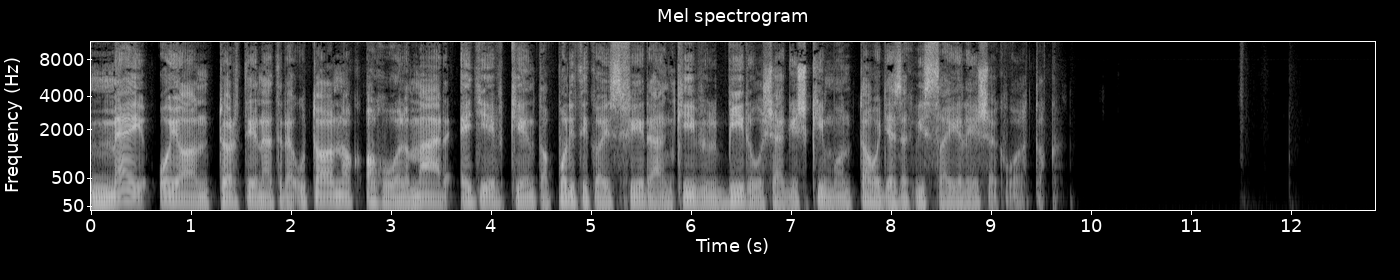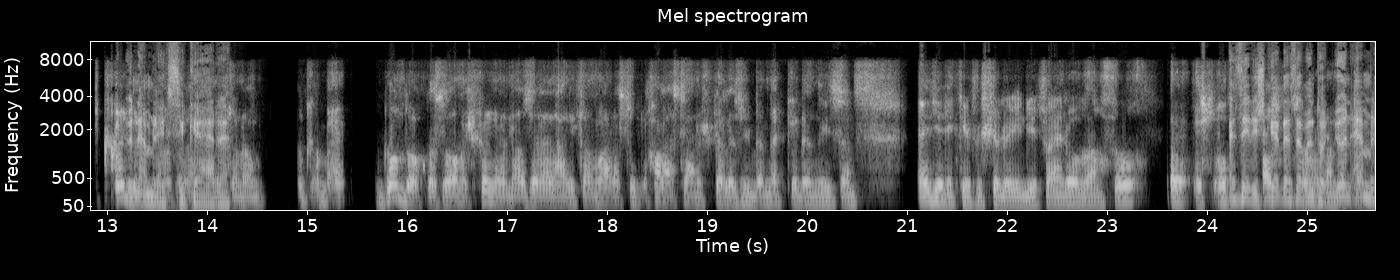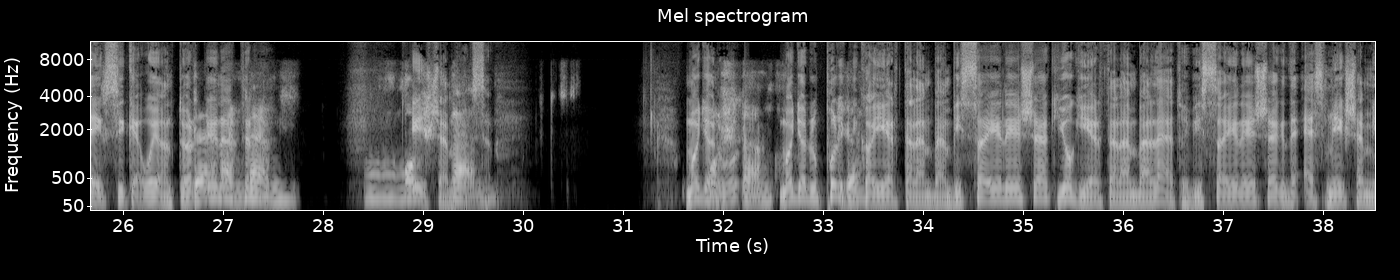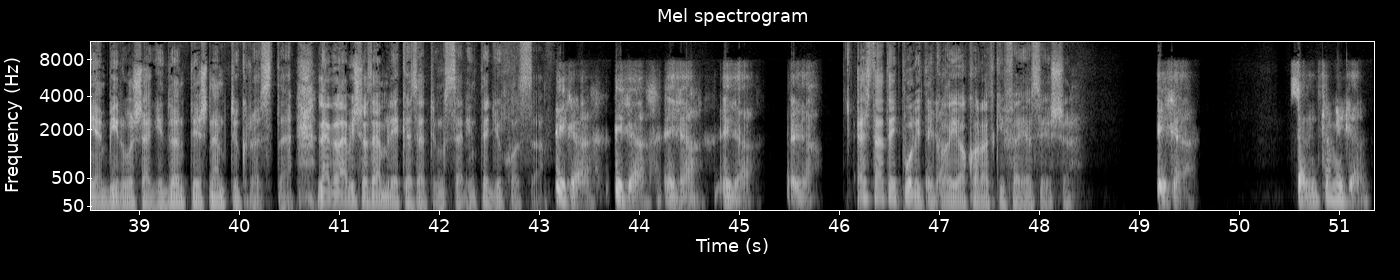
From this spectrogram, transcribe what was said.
mely olyan történetre utalnak, ahol már egyébként a politikai szférán kívül bíróság is kimondta, hogy ezek visszaélések voltak? Ön emlékszik erre? Gondolkozom, és könnyen azzal elhárítom választ, hogy Halász János kell ez ügyben megkérdezni, hiszen egyéni képviselő indítványról van szó. És Ezért is kérdezem, hogy, hogy ön emlékszik-e olyan történetre? Nem, nem. Én sem emlékszem. Magyarul, nem. magyarul politikai Igen. értelemben visszaélések, jogi értelemben lehet, hogy visszaélések, de ezt még semmilyen bírósági döntés nem tükrözte. Legalábbis az emlékezetünk szerint tegyük hozzá. Igen, igen, igen, igen, igen. Ez tehát egy politikai igen. akarat kifejezése. Igen. Szerintem igen.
